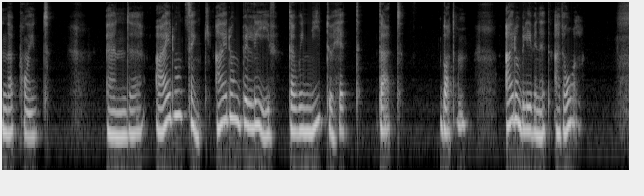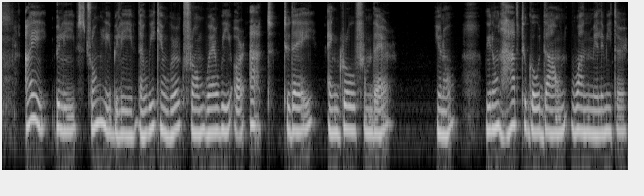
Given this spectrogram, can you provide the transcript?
in that point. And uh, I don't think, I don't believe that we need to hit that bottom. I don't believe in it at all. I believe, strongly believe, that we can work from where we are at today and grow from there. You know, we don't have to go down one millimeter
